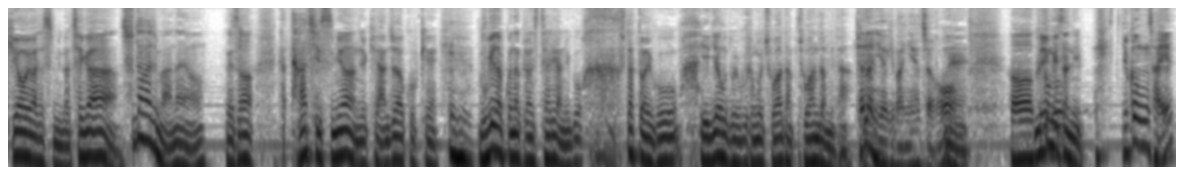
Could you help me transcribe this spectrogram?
귀여워하셨습니다. 제가 수다가 좀 많아요. 그래서 가- 다 같이 있으면 이렇게 앉아갖고 이렇게 무게 잡거나 그런 스타일이 아니고 하, 수다 떨고 막 얘기하고 놀고 그런 걸 좋아한다, 좋아한답니다. 편한 이야기 많이 하죠. 네. 어, 그리고 6014님. 6041?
